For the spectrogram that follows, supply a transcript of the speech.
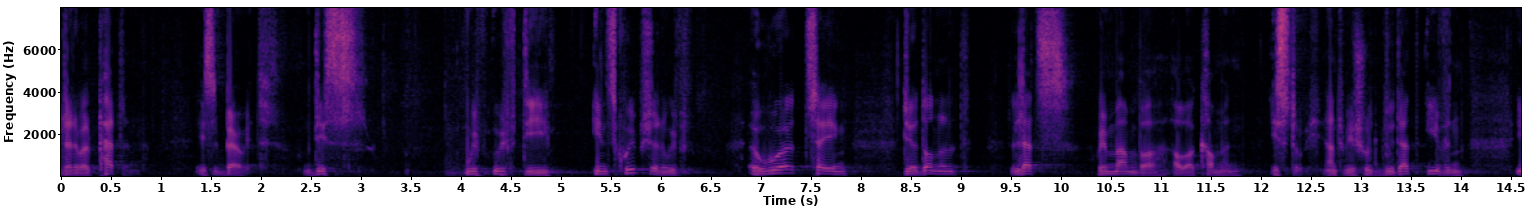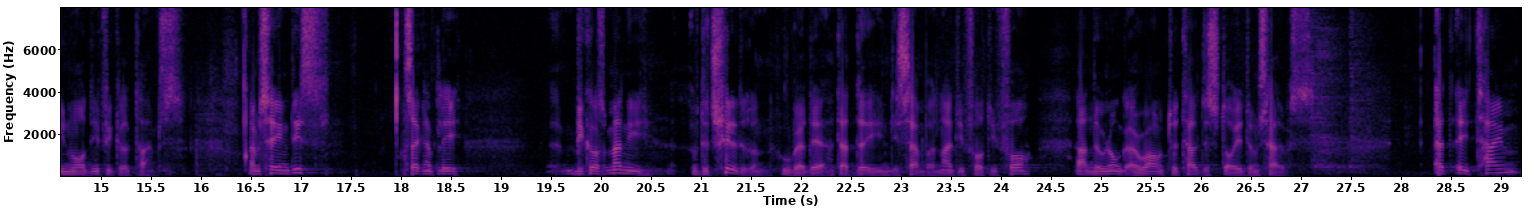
General Patton is buried. This, with, with the inscription, with a word saying, Dear Donald, let's remember our common history. And we should do that even in more difficult times. I'm saying this, secondly, because many of the children who were there that day in December 1944 are no longer around to tell the story themselves. At a time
